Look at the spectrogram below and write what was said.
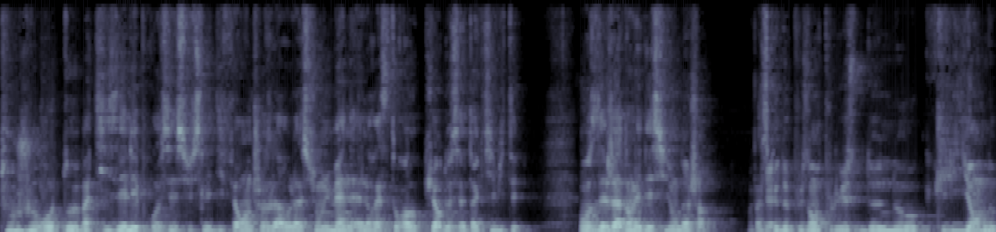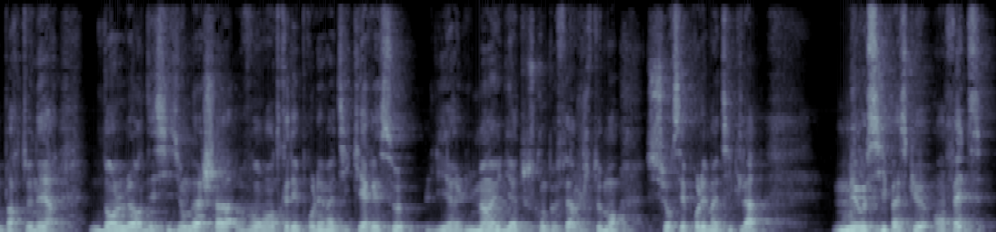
toujours automatiser les processus, les différentes choses, la relation humaine, elle restera au cœur de cette activité. On pense déjà dans les décisions d'achat. Parce que de plus en plus de nos clients, de nos partenaires, dans leurs décisions d'achat, vont rentrer des problématiques RSE liées à l'humain et liées à tout ce qu'on peut faire justement sur ces problématiques-là mais aussi parce que en fait,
